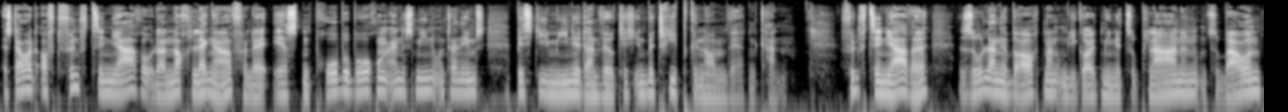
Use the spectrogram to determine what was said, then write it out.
Es dauert oft 15 Jahre oder noch länger von der ersten Probebohrung eines Minenunternehmens, bis die Mine dann wirklich in Betrieb genommen werden kann. 15 Jahre, so lange braucht man, um die Goldmine zu planen und zu bauen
